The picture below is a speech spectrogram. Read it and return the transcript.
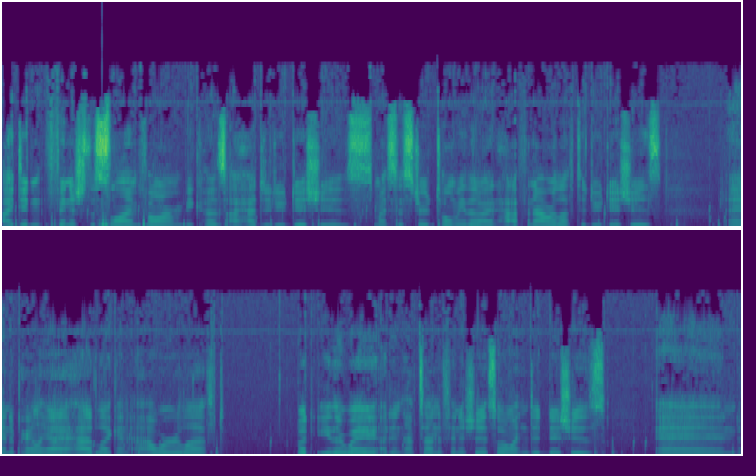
I didn't finish the slime farm because I had to do dishes. My sister told me that I had half an hour left to do dishes, and apparently I had like an hour left. But either way, I didn't have time to finish it, so I went and did dishes. And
